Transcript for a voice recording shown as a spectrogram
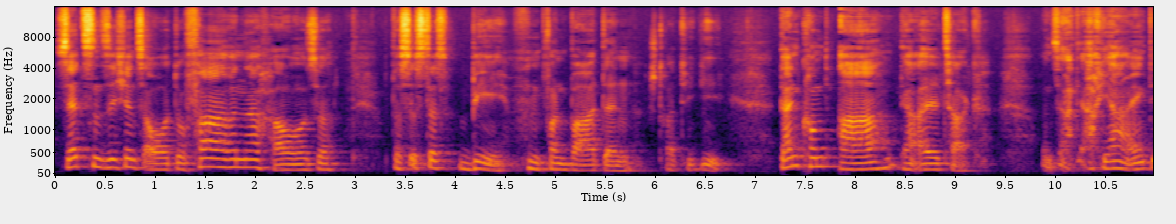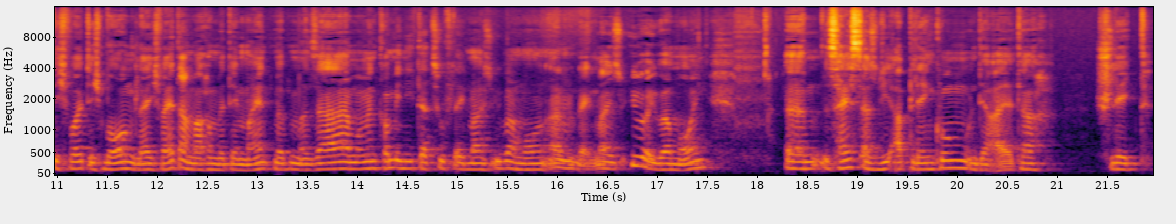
setzen sich ins Auto, fahren nach Hause. Das ist das B von Baden-Strategie. Dann kommt A, der Alltag und sagt, ach ja, eigentlich wollte ich morgen gleich weitermachen mit dem Mindmap. Und sagt, Moment, komme ich nicht dazu, vielleicht mache ich es übermorgen, ah, vielleicht mache ich es über, übermorgen. Ähm, das heißt also, die Ablenkung und der Alltag schlägt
